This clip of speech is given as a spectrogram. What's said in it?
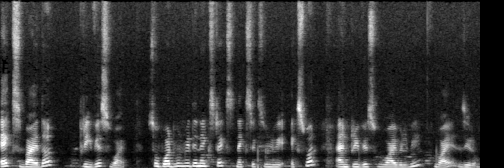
x by the previous y. So what will be the next x? Next x will be x1 and previous y will be y0.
